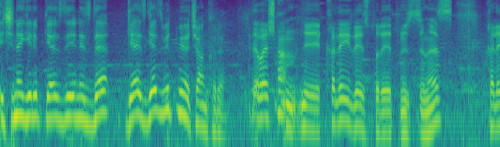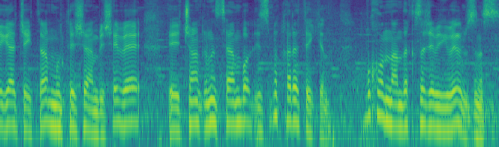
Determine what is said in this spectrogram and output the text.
içine girip gezdiğinizde gez gez bitmiyor Çankırı. Bir de başkan e, kaleyi restore etmişsiniz. Kale gerçekten muhteşem bir şey ve e, Çankırı'nın sembol ismi Karatekin. Bu konudan da kısaca bilgi verir misiniz?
